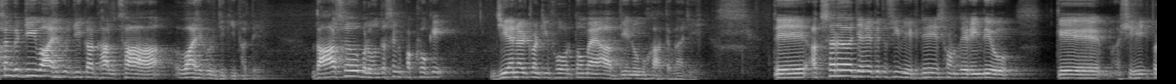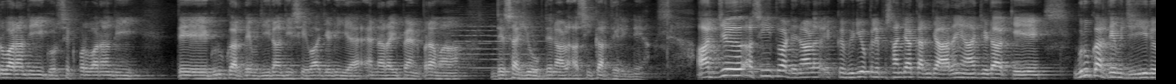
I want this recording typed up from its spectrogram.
ਸੰਗਤ ਜੀ, ਵਾਹਿਗੁਰੂ ਜੀ ਕਾ ਖਾਲਸਾ, ਵਾਹਿਗੁਰੂ ਜੀ ਕੀ ਫਤਿਹ। ਦਾਸ ਬਲਵੰਦਰ ਸਿੰਘ ਪੱਖੋ ਕੇ ਜੀਐਨਐਲ 24 ਤੋਂ ਮੈਂ ਆਪ ਜੀ ਨੂੰ ਮੁਖਾਤਬ ਹਾਂ ਜੀ। ਤੇ ਅਕਸਰ ਜਿਵੇਂ ਕਿ ਤੁਸੀਂ ਵੇਖਦੇ, ਸੁਣਦੇ ਰਹਿੰਦੇ ਹੋ ਕਿ ਸ਼ਹੀਦ ਪਰਿਵਾਰਾਂ ਦੀ, ਗੁਰਸਿੱਖ ਪਰਿਵਾਰਾਂ ਦੀ ਤੇ ਗੁਰੂ ਘਰ ਦੇ ਵਜ਼ੀਰਾਂ ਦੀ ਸੇਵਾ ਜਿਹੜੀ ਹੈ ਐਨਆਰਆਈ ਭੈਣ ਭਰਾਵਾਂ ਦੇ ਸਹਿਯੋਗ ਦੇ ਨਾਲ ਅਸੀਂ ਕਰਦੇ ਰਹਿੰਦੇ ਹਾਂ। ਅੱਜ ਅਸੀਂ ਤੁਹਾਡੇ ਨਾਲ ਇੱਕ ਵੀਡੀਓ ਕਲਿੱਪ ਸਾਂਝਾ ਕਰਨ ਜਾ ਰਹੇ ਹਾਂ, ਜਿਹੜਾ ਕਿ ਗੁਰੂ ਘਰ ਦੇ ਵਜ਼ੀਰ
